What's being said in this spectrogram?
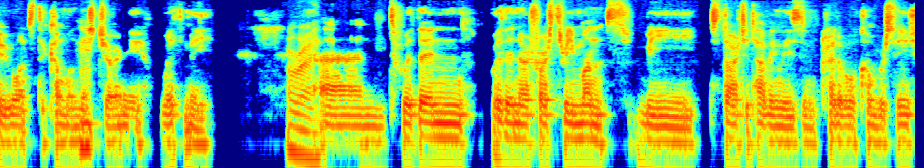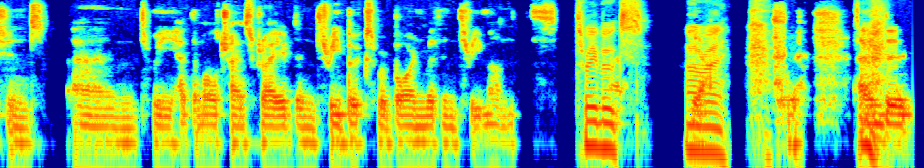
who wants to come on this hmm. journey with me. All right. And within within our first three months, we started having these incredible conversations and we had them all transcribed, and three books were born within three months. Three books. All yeah. right. and the,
